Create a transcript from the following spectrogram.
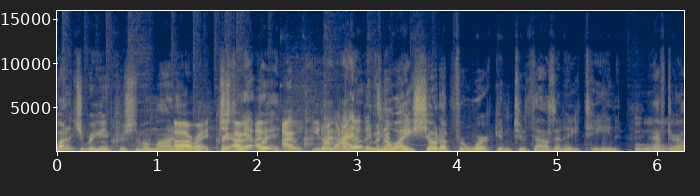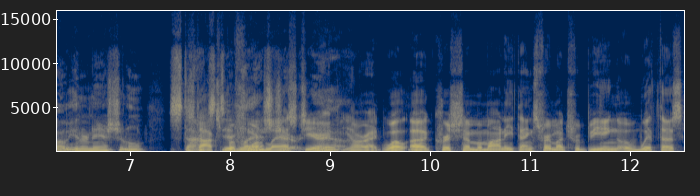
Why don't you bring in Krishna Memani? All right. Just- I- I- I- you don't wanna I know don't even te- know why he showed up for work in 2018 after how international stocks, Stocks did performed last, last year. Yeah. All right. Well, uh, Krishna Memani, thanks very much for being uh, with us.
